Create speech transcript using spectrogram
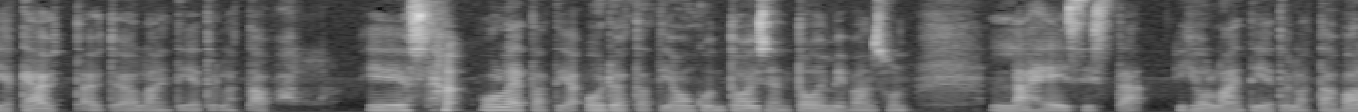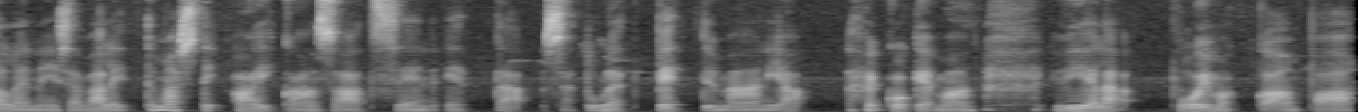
ja käyttäytyä jollain tietyllä tavalla. Ja jos sä oletat ja odotat jonkun toisen toimivan sun läheisistä jollain tietyllä tavalla, niin sä välittömästi aikaan saat sen, että sä tulet pettymään ja kokemaan vielä voimakkaampaa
